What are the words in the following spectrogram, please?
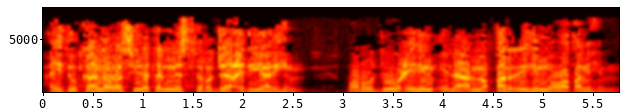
حيث كان وسيلة لاسترجاع ديارهم ورجوعهم إلى مقرهم ووطنهم.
